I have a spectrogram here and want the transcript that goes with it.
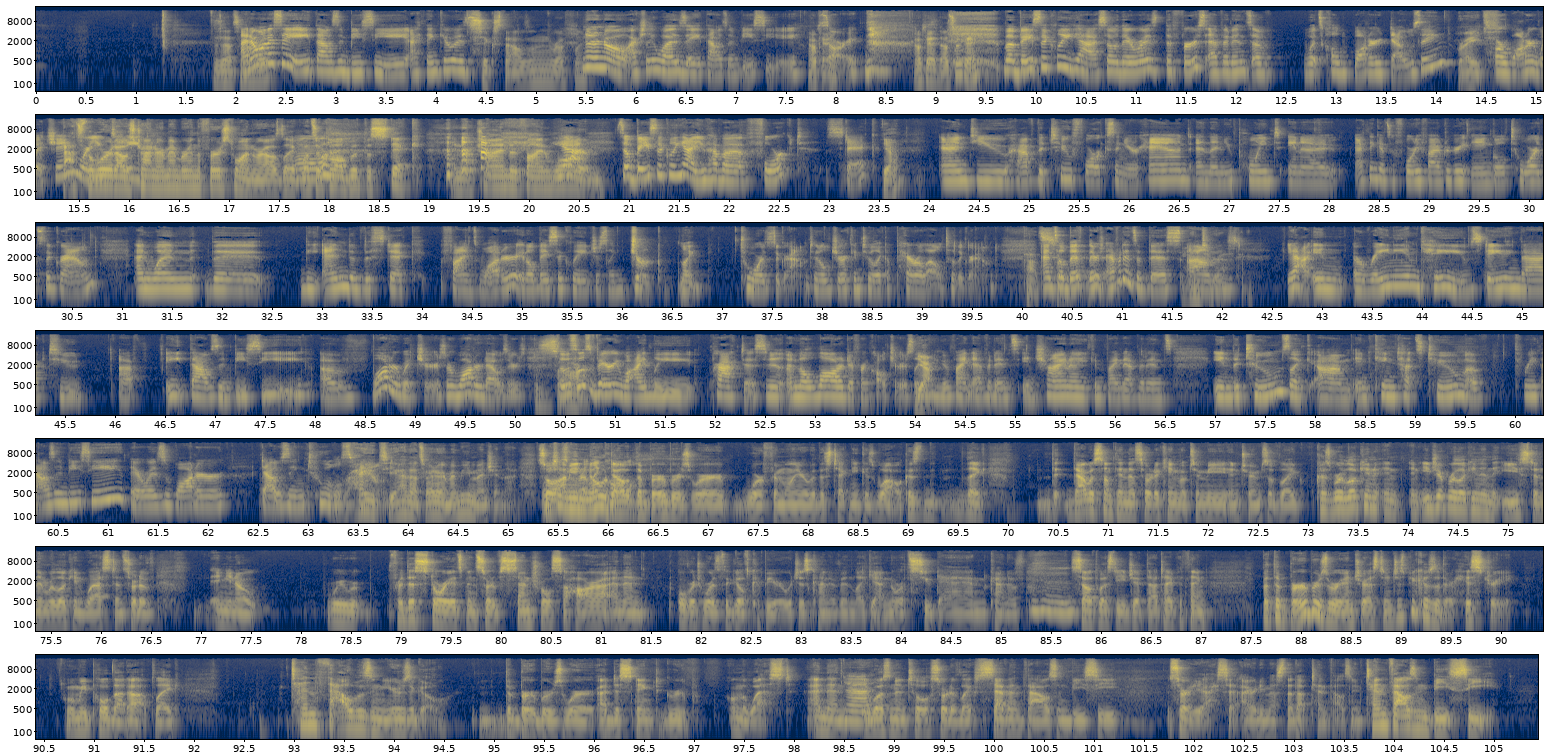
Does that I don't right? want to say 8,000 BCE. I think it was Six thousand roughly. no, no, no. Actually, it was 8,000 BCE. Okay. Sorry. Okay, that's okay. but basically, yeah. So there was the first evidence of what's called water dowsing Right. or water witching. That's the word I was trying to remember in the first one, where I was like, "What's it Oh. called with the stick?" And you're trying to find water. Yeah. water. So basically, yeah, you have a forked stick. Yeah. And you have the two forks in your hand and then you point in a i think it's a 45 degree angle towards the ground and when the the end of the stick finds water it'll basically just like jerk like towards the ground. It'll jerk into like a parallel to the ground. That's and so th- there's evidence of this um yeah in iranian caves dating back to uh, 8000 BCE of water witchers or water dowsers. So this was very widely practiced in, in a lot of different cultures. Like Yeah. you can find evidence in China, you can find evidence in the tombs, like um, in King Tut's tomb of 3000 BCE, there was water dowsing tools Right. found. Yeah, that's right. I remember you mentioned that. So I mean, really no cool. doubt the Berbers were were familiar with this technique as well, because like th- that was something that sort of came up to me in terms of like because we're looking in in Egypt, we're looking in the east, and then we're looking west, and sort of, and you know, we were for this story, it's been sort of central Sahara, and then over towards the Gilf Kabir, which is kind of in like yeah North Sudan, kind of mm-hmm. southwest Egypt, that type of thing. But the Berbers were interesting just because of their history. When we pulled that up, like 10,000 years ago, the Berbers were a distinct group on the west. And then Yeah. it wasn't until sort of like 7,000 BC. Sorry, I said I already messed that up. 10,000. 10,000 BC.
